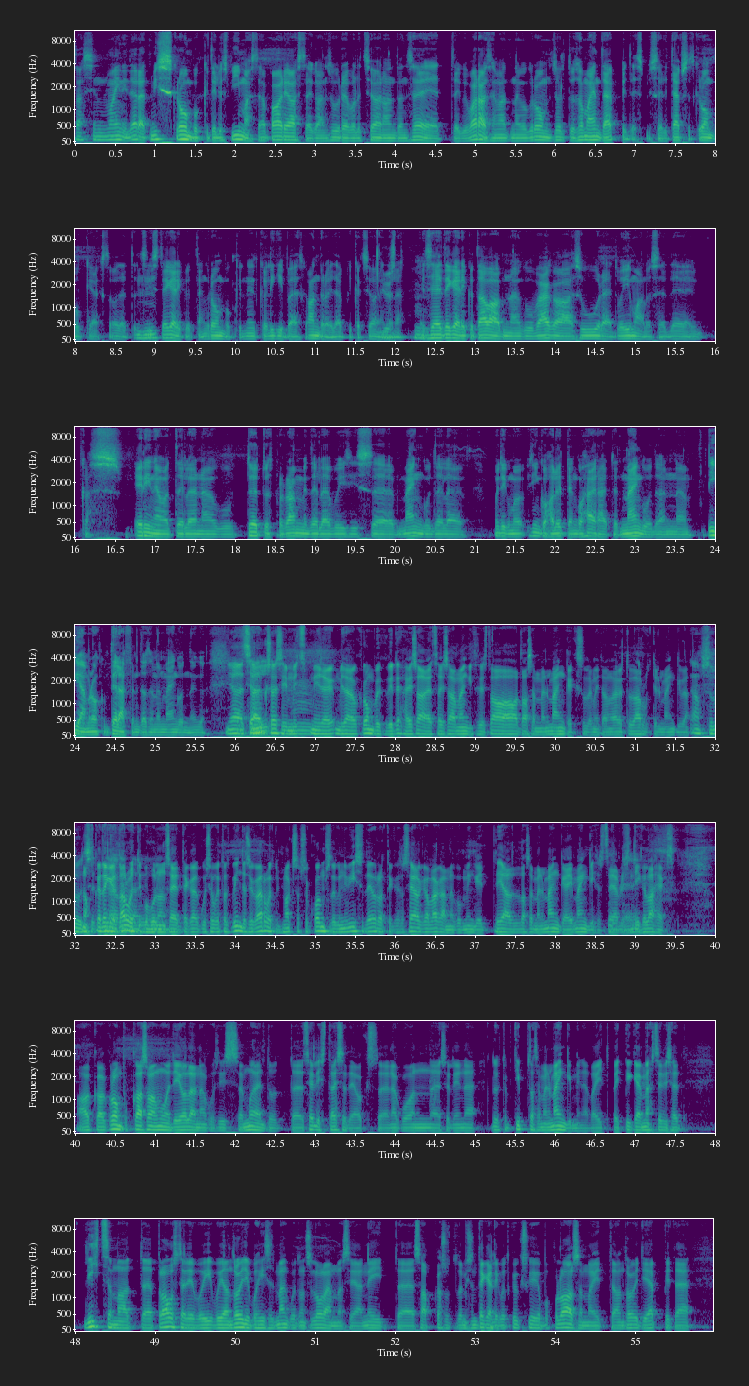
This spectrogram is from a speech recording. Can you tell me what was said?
tahtsin mainida ära, et mis Chromebookidel just viimaste paari aastaga on suur revolutsioon olnud, on see, et kui varasemalt nagu Chrome sõltus omaenda äppidest, mis olid täpselt Chromebooki jaoks toodetud mm, Mhm. -hmm. siis tegelikult on Chromebookil nüüd ka ligipääs Androidi aplikatsioonidele Just. ja see tegelikult avab nagu väga suured võimalused eh, kas erinevatele nagu töötlusprogrammidele või siis äh, mängudele muidugi ma siinkohal ütlen kohe ära, et, et mängud on äh, pigem rohkem telefoni tasemel mängud nagu. ja, et see on üks asi, mis, mille, mida Chromebookiga teha ei saa, et sa ei saa mängida sellist A-tasemel mänge, eks ole, mida on harjutatud arvutil mängima. noh, ka tegelikult arvuti puhul on see, et ega kui sa võtad Windowsiga arvutit, mis maksab sul kolmsada kuni viissada eurot, ega sa seal ka väga nagu mingeid heal tasemel mänge ei mängi, sest see jääb lihtsalt liiga lahjaks aga Chromebook ka samamoodi ei ole nagu siis mõeldud selliste asjade jaoks, nagu on selline, ütleme tipptasemel mängimine, vaid, vaid pigem jah, sellised lihtsamad äh, brauseri või, või Androidi põhised mängud on seal olemas ja neid äh, saab kasutada, mis on tegelikult ka üks kõige populaarsemaid Androidi äppide äh,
